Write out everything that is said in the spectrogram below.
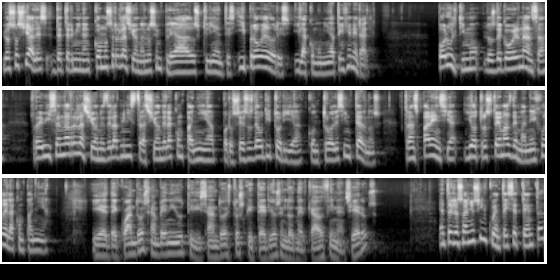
Los sociales determinan cómo se relacionan los empleados, clientes y proveedores y la comunidad en general. Por último, los de gobernanza revisan las relaciones de la administración de la compañía, procesos de auditoría, controles internos, transparencia y otros temas de manejo de la compañía. ¿Y desde cuándo se han venido utilizando estos criterios en los mercados financieros? Entre los años 50 y 70,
